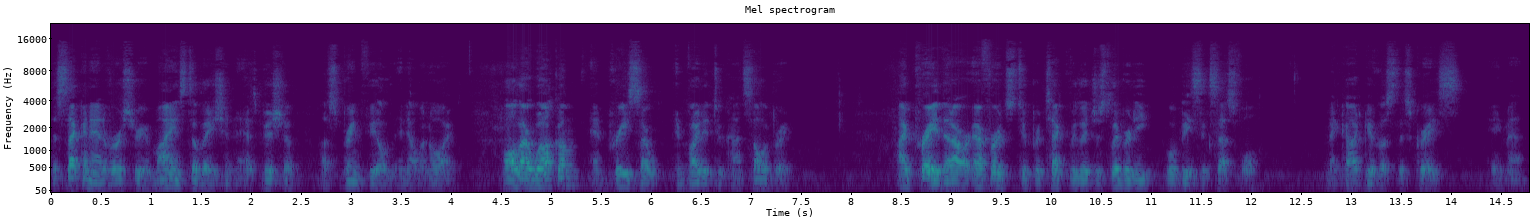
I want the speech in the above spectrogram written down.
the second anniversary of my installation as Bishop of Springfield in Illinois. All are welcome and priests are invited to concelebrate. I pray that our efforts to protect religious liberty will be successful. May God give us this grace. Amen.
